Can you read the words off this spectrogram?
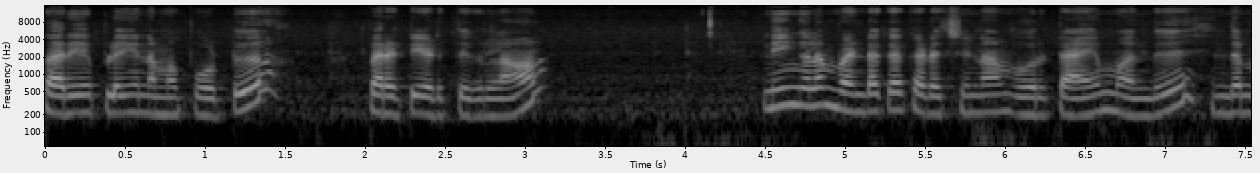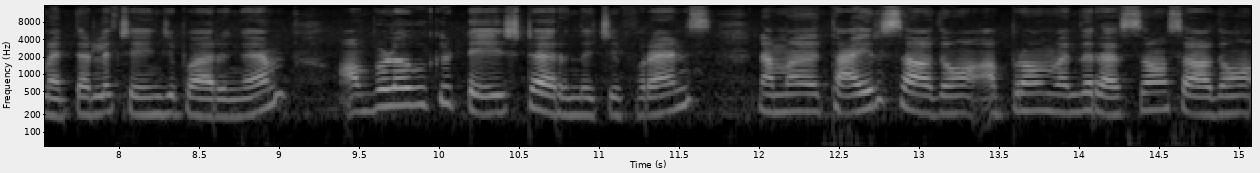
கறிவேப்பிலையும் நம்ம போட்டு பரட்டி எடுத்துக்கலாம். நீங்களும் வெண்டைக்காய் கிடச்சின்னா ஒரு டைம் வந்து இந்த மெத்தடில் செஞ்சு பாருங்கள் அவ்வளவுக்கு டேஸ்ட்டாக இருந்துச்சு ஃப்ரெண்ட்ஸ் நம்ம தயிர் சாதம் அப்புறம் வந்து ரசம் சாதம்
